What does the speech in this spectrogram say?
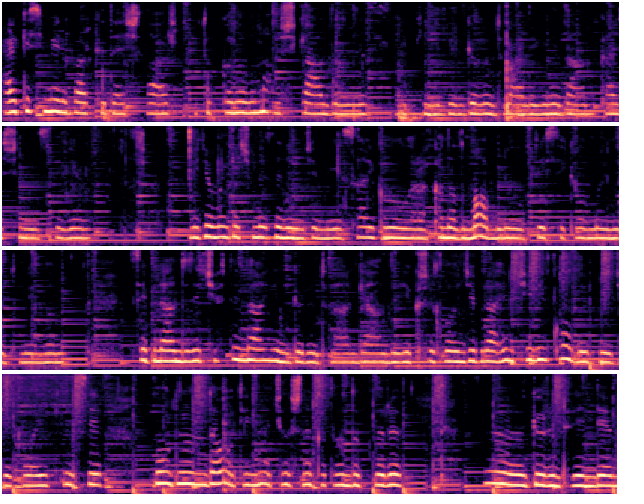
Herkese merhaba arkadaşlar. YouTube kanalıma hoş geldiniz. Yepyeni bir görüntülerle yeniden karşınızdayım. Videoma geçmeden önce Meye saygılı olarak kanalıma abone olup destek olmayı unutmayalım. Sevilen dizi çiftinden yeni görüntüler geldi. Yakışıklı oyuncu İbrahim Çelikoğlu ve Birce Kava ikilisi Bodrum'da otelin açılışına katıldıkları e, görüntülendi.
